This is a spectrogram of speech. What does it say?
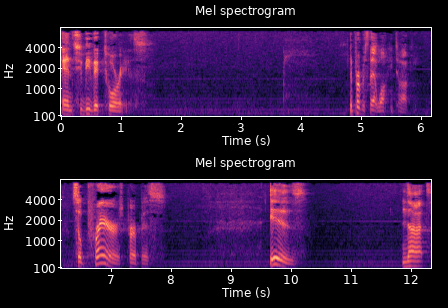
and to be victorious. The purpose of that walkie talkie. So prayer's purpose is not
